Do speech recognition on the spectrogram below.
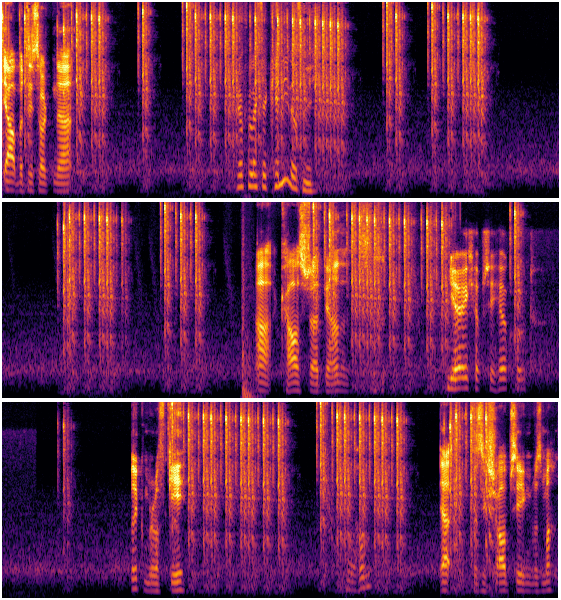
Ja, aber die sollten ja. Ja, vielleicht erkennen die das nicht. Ah, Chaos steuert die anderen. Ja, ich habe sie hergeholt. Drück mal auf G. Warum? Ja, dass ich schaue, ob sie irgendwas machen.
